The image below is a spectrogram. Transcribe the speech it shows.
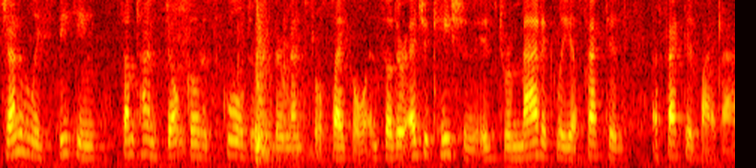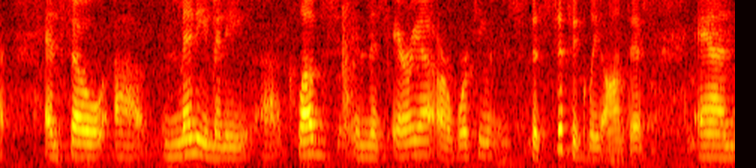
generally speaking, sometimes don't go to school during their menstrual cycle, and so their education is dramatically affected affected by that. And so, uh, many many uh, clubs in this area are working specifically on this, and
